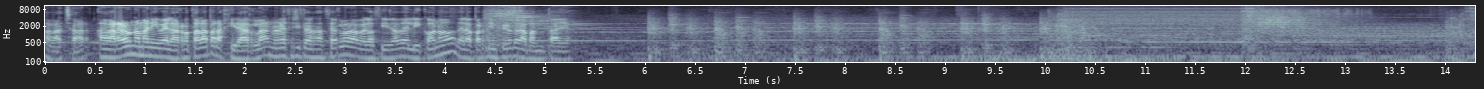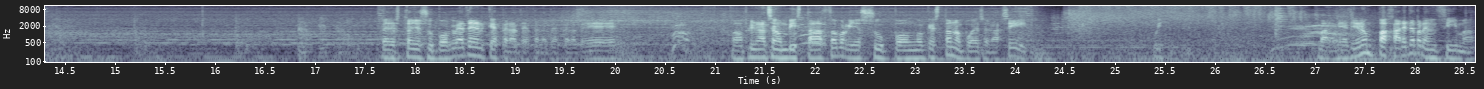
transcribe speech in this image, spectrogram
Agachar Agarrar una manivela, rótala para girarla. No necesitas hacerlo a la velocidad del icono de la parte inferior de la pantalla Pero esto yo supongo que voy a tener que... Espérate, espérate, espérate. Vamos primero a echar un vistazo porque yo supongo que esto no puede ser así. Uy. Vale, mira, tiene un pajarete por encima.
